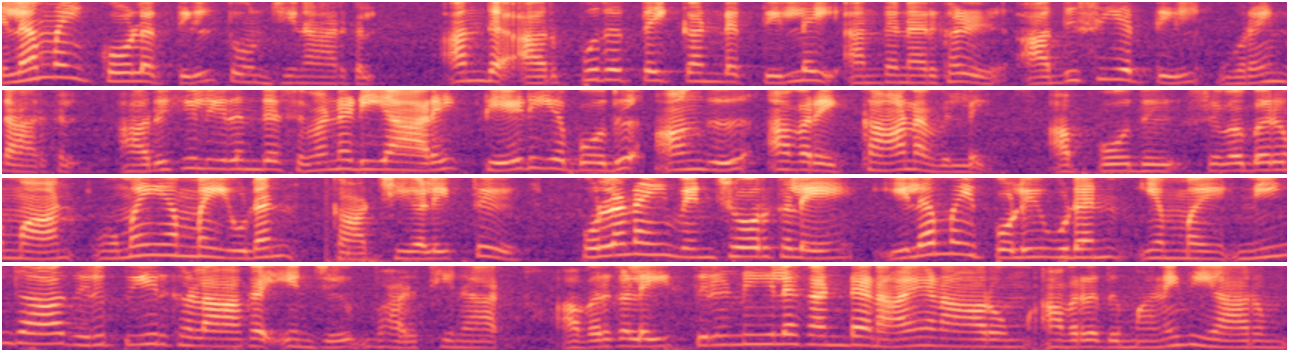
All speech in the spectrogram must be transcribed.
இளமை கோலத்தில் தோன்றினார்கள். அந்த அற்புதத்தை கண்ட தில்லை அந்தணர்கள் அதிசயத்தில் உறைந்தார்கள். அருகில் இருந்த சிவனடியாரை தேடியபோது அங்கு அவரை காணவில்லை. அப்போது சிவபெருமான் உமையம்மையுடன் காட்சியளித்து புலனை வென்றோர்களே இளமை பொலிவுடன் எம்மை நீங்காதிருப்பீர்களாக என்று வாழ்த்தினார். அவர்களை திருநீலகண்ட நாயனாரும் அவரது மனைவியாரும்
